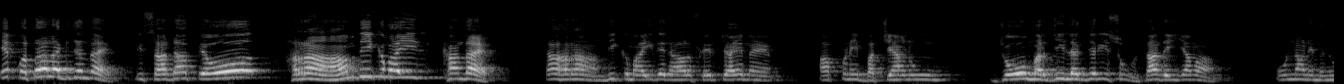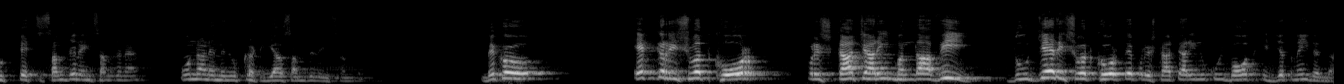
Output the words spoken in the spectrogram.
ਇਹ ਪਤਾ ਲੱਗ ਜਾਂਦਾ ਹੈ ਵੀ ਸਾਡਾ ਪਿਓ ਹਰਾਮ ਦੀ ਕਮਾਈ ਖਾਂਦਾ ਹੈ। ਤਾਂ ਹਰਾਮ ਦੀ ਕਮਾਈ ਦੇ ਨਾਲ ਫਿਰ ਚਾਹੇ ਮੈਂ ਆਪਣੇ ਬੱਚਿਆਂ ਨੂੰ ਜੋ ਮਰਜ਼ੀ ਲਗਜ਼ਰੀ ਸਹੂਲਤਾਂ ਦੇਈ ਜਾਵਾਂ, ਉਹਨਾਂ ਨੇ ਮੈਨੂੰ ਟਿੱਚ ਸਮਝ ਨਹੀਂ ਸਮਝਣਾ ਉਹਨਾਂ ਨੇ ਮੈਨੂੰ ਘਟੀਆ ਸਮਝ ਨਹੀਂ ਸਮਝਣਾ ਦੇਖੋ ਇੱਕ ਰਿਸ਼ਵਤਖੋਰ ਭ੍ਰਿਸ਼ਟਾਚਾਰੀ ਬੰਦਾ ਵੀ ਦੂਜੇ ਰਿਸ਼ਵਤਖੋਰ ਤੇ ਭ੍ਰਿਸ਼ਟਾਚਾਰੀ ਨੂੰ ਕੋਈ ਬਹੁਤ ਇੱਜ਼ਤ ਨਹੀਂ ਦਿੰਦਾ।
